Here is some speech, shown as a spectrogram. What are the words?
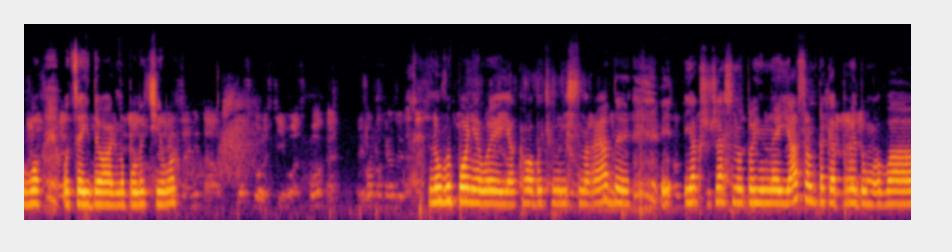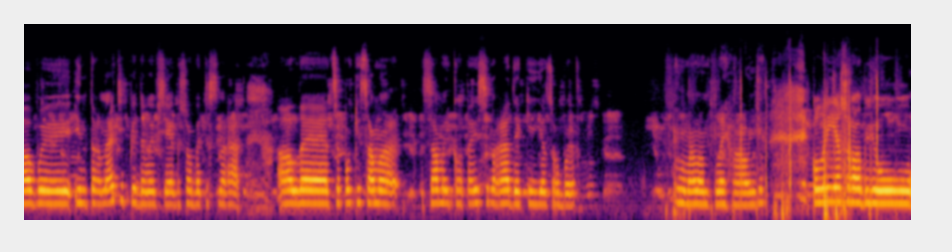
Во, оце ідеально полетіло. Ну, ви поняли, як робить мій снаряди. Якщо чесно, то й не я сам таке придумав, а в інтернеті піддивився, як зробити снаряд. Але це поки саме, самий крутий снаряд, який я зробив. У на плейграунді. Коли я зроблю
